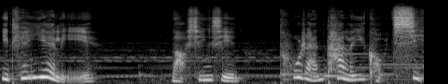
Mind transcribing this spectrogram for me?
一天夜里，老星星突然叹了一口气：“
